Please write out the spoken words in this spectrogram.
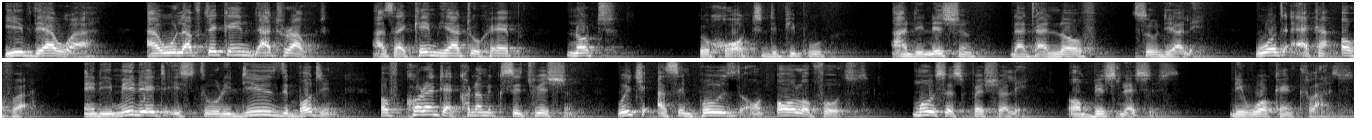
If there were, I would have taken that route as I came here to help, not to hurt the people and the nation that I love so dearly. What I can offer and the immediate is to reduce the burden of current economic situation which has imposed on all of us, most especially on businesses, the working class,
